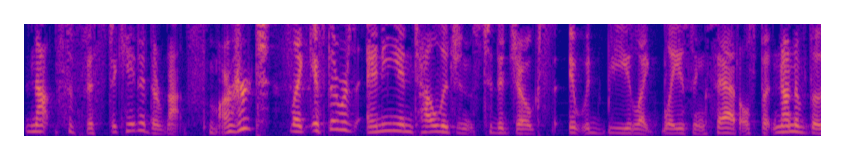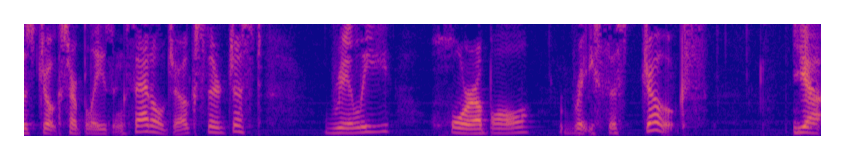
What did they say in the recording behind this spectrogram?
not sophisticated. They're not smart. Like if there was any intelligence to the jokes, it would be like Blazing Saddles. But none of those jokes are Blazing Saddle jokes. They're just really horrible, racist jokes. Yeah,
